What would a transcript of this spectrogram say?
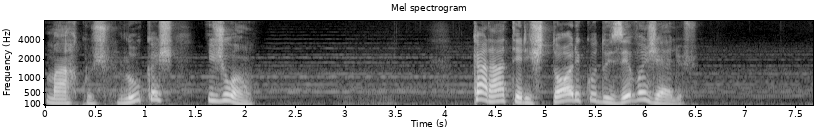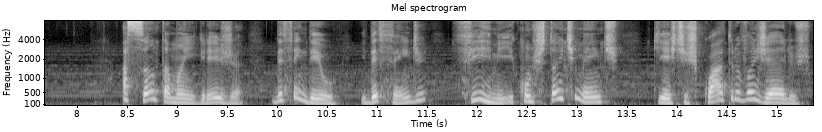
Marcos, Lucas e João. Caráter histórico dos evangelhos. A Santa Mãe Igreja defendeu e defende firme e constantemente que estes quatro evangelhos,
